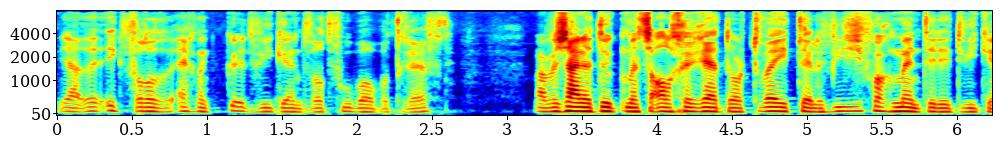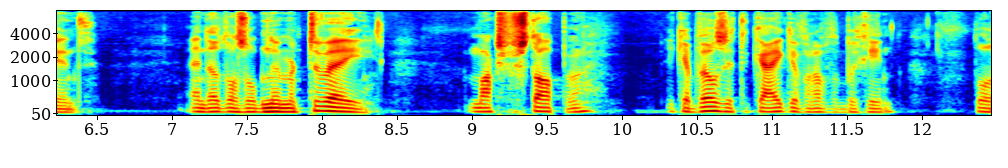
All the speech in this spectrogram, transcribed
ja, ik vond het echt een kut weekend wat voetbal betreft. Maar we zijn natuurlijk met z'n allen gered door twee televisiefragmenten dit weekend. En dat was op nummer twee Max Verstappen. Ik heb wel zitten kijken vanaf het begin tot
